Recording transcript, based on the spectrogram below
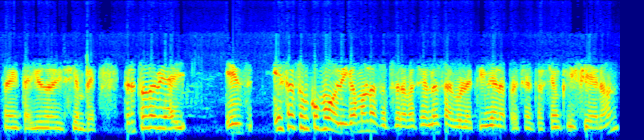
31 de diciembre pero todavía hay es esas son como digamos las observaciones al boletín y a la presentación que hicieron.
